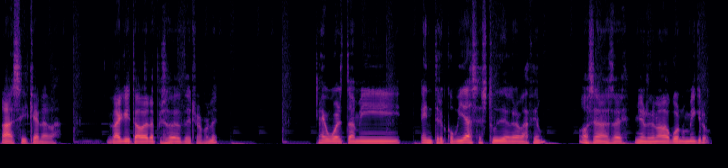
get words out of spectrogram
Así que nada, la he quitado el episodio anterior, ¿vale? He vuelto a mi, entre comillas, estudio de grabación. O sea, mi ordenador con un micro.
